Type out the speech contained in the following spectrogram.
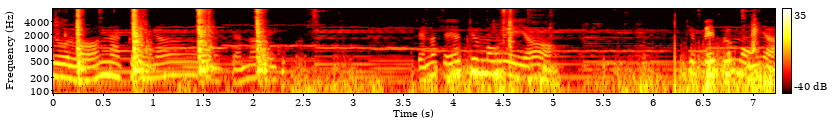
đồ ló là cái nó chả nó chả nó sẽ chưa mong gì rồi chưa biết lắm mong nhở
